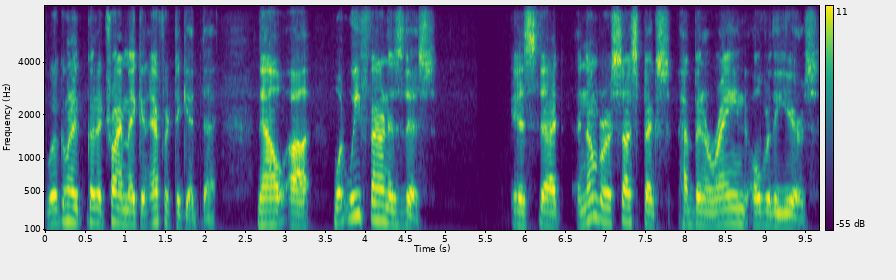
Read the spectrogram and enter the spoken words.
We're going to, going to try and make an effort to get that. Now, uh, what we found is this is that a number of suspects have been arraigned over the years.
